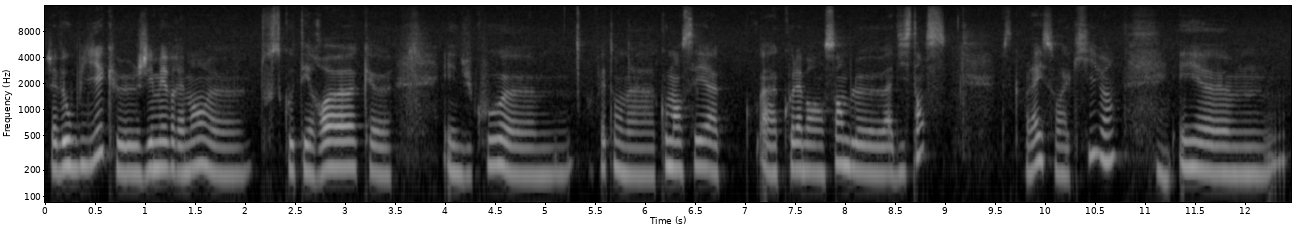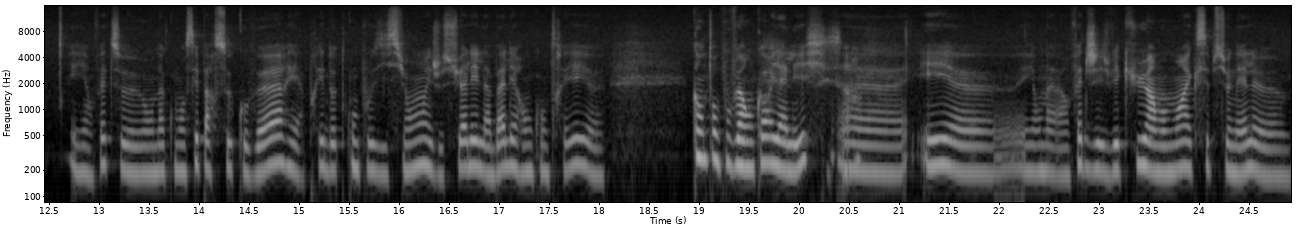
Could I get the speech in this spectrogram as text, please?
J'avais oublié que j'aimais vraiment tout ce côté rock. et du coup, en fait, on a commencé à à collaborer ensemble euh, à distance. voilà, ils sont actifs. hein. Mm. Et, euh, et en fait, euh, on a commencé par ce cover et après d'autres compositions. Et je suis allée là-bas les rencontrer euh, quand on pouvait encore y aller. Euh, et, et on a, en fait, j'ai vécu un moment exceptionnel.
